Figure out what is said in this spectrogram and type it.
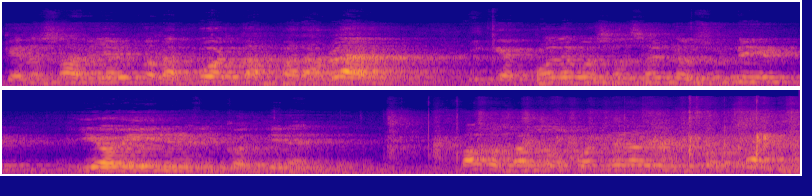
que nos ha abierto las puertas para hablar y que podemos hacernos unir y oír en el continente. Vamos a proponer algo importante.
